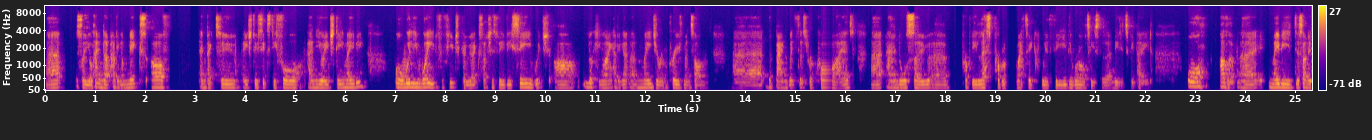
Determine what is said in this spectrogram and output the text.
Uh, so you'll end up having a mix of MPEG-2, H.264, and UHD maybe? Or will you wait for future codecs such as VVC, which are looking like having a, a major improvement on uh, the bandwidth that's required, uh, and also uh, probably less problematic with the, the royalties that are needed to be paid. Or other, uh, maybe decided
